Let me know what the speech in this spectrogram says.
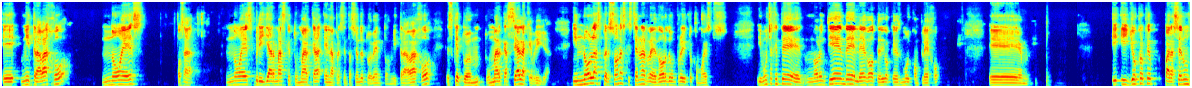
eh, mi trabajo no es, o sea, no es brillar más que tu marca en la presentación de tu evento. Mi trabajo es que tu, tu marca sea la que brilla y no las personas que estén alrededor de un proyecto como estos. Y mucha gente no lo entiende, el ego te digo que es muy complejo eh, y, yo creo que para ser un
